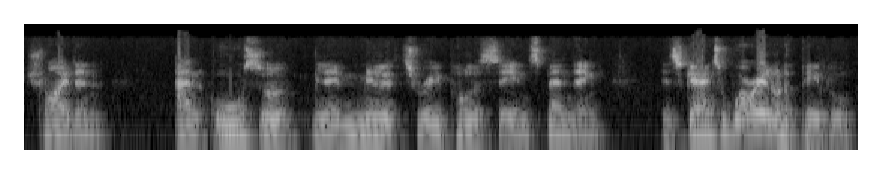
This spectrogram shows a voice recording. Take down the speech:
Trident and all sort of you know military policy and spending is going to worry a lot of people.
